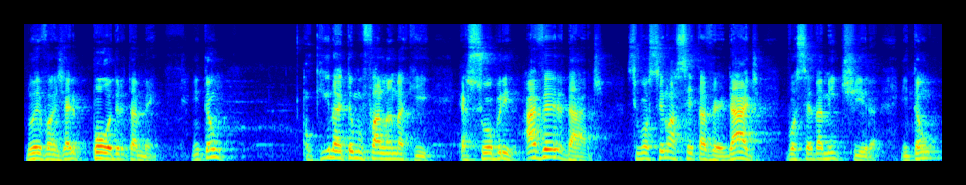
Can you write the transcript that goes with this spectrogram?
no Evangelho podre também. Então, o que nós estamos falando aqui é sobre a verdade. Se você não aceita a verdade, você é da mentira. Então,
